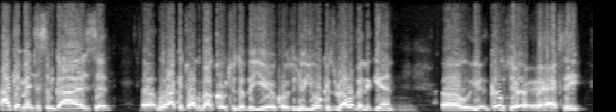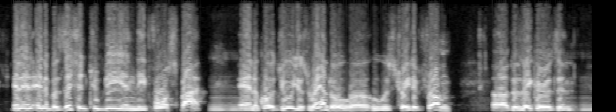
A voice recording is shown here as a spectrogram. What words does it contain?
I can mention some guys that. Uh, well, I could talk about coaches of the year. Of course, New York is relevant again. Mm-hmm. Uh, coach, they're, they're actually in, in, in, a position to be in the fourth spot. Mm-hmm. And of course, Julius Randle, uh, who was traded from uh, the Lakers, and mm-hmm.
